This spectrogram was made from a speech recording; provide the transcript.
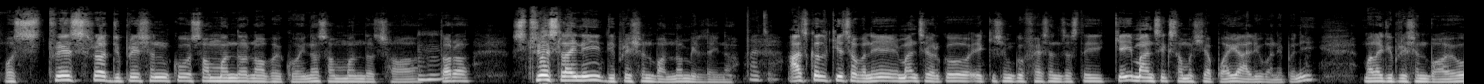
स्ट्रेस र डिप्रेसनको सम्बन्ध नभएको होइन सम्बन्ध छ। तर स्ट्रेसलाई नै डिप्रेसन भन्न मिल्दैन। आजकल के छ भने मान्छेहरूको एक किसिमको फेसन जस्तै केही मानसिक समस्या भइहाल्यो भने पनि मलाई डिप्रेसन भयो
